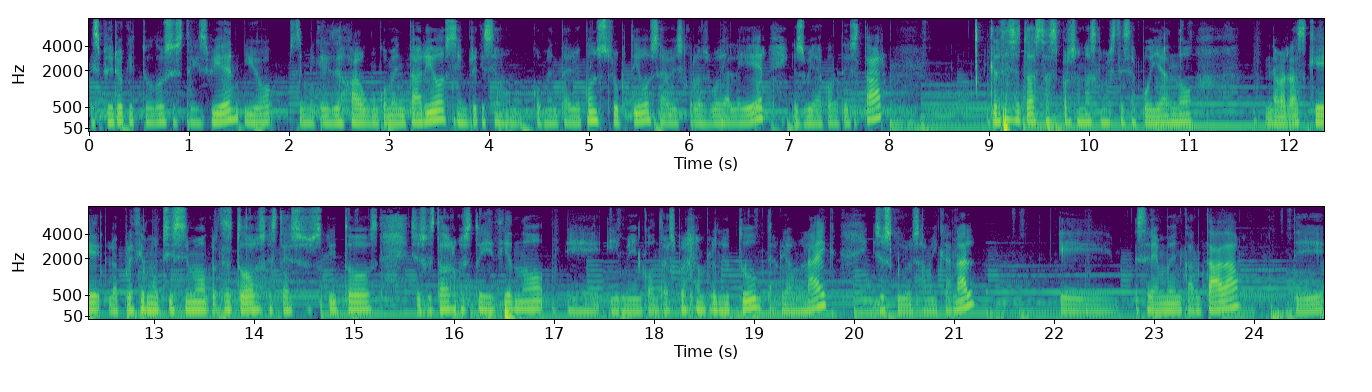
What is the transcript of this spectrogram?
espero que todos estéis bien. Yo, si me queréis dejar algún comentario, siempre que sea un comentario constructivo, sabéis que los voy a leer y os voy a contestar. Gracias a todas estas personas que me estáis apoyando. La verdad es que lo aprecio muchísimo. Gracias a todos los que estáis suscritos. Si os gusta lo que estoy diciendo eh, y me encontráis, por ejemplo, en YouTube, darle un like y suscribiros a mi canal. Eh, estaré muy encantada de,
